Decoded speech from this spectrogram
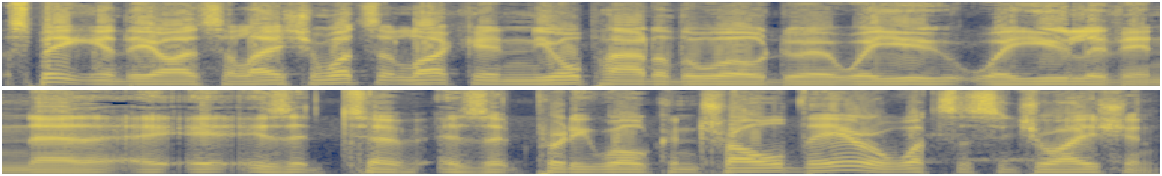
Speaking of the isolation, what's it like in your part of the world uh, where you where you live in? is it is it pretty well controlled there, or what's the situation?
